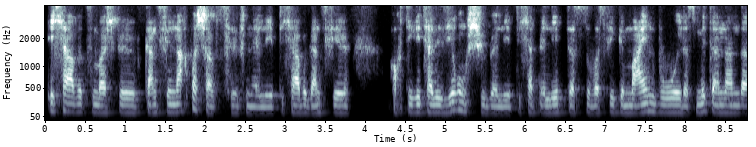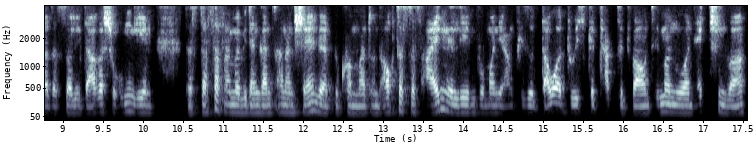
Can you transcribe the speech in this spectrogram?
ich habe zum Beispiel ganz viel Nachbarschaftshilfen erlebt. Ich habe ganz viel auch Digitalisierungsschübe erlebt. Ich habe erlebt, dass sowas wie Gemeinwohl, das Miteinander, das solidarische Umgehen, dass das auf einmal wieder einen ganz anderen Stellenwert bekommen hat. Und auch, dass das eigene Leben, wo man ja irgendwie so dauerdurchgetaktet war und immer nur in Action war,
